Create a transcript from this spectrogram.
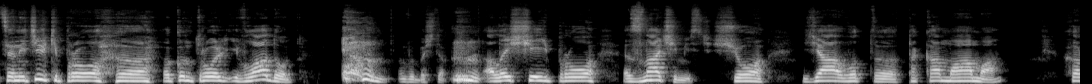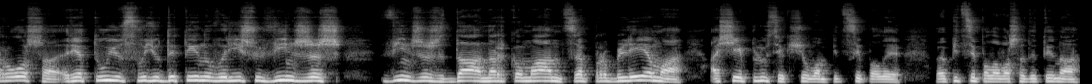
це не тільки про е, контроль і владу, вибачте, але ще й про значимість, що я от е, така мама хороша, рятую свою дитину, вирішую, він же ж. Він же ж да, наркоман, це проблема. А ще й плюс, якщо вам підсипали, е, підсипала ваша дитина е,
